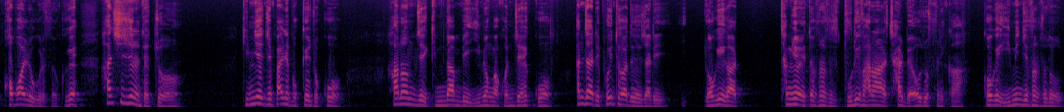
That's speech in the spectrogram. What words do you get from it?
커버하려고 그랬어요. 그게 한 시즌은 됐죠. 김예진 빨리 복귀해줬고 한엄지, 김담비, 이명관 건재했고 한 자리 포인트 가드 자리 여기가 작년에 있던 선수 둘이서 하나 잘 메워줬으니까 거기에 이민지 선수도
